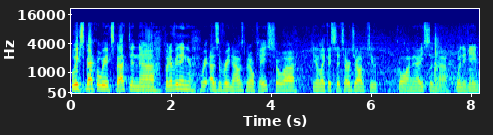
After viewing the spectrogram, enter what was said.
we expect what we expect and uh, but everything as of right now has been okay. So, uh, you know, like I said, it's our job to go on the ice and uh, win a game.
